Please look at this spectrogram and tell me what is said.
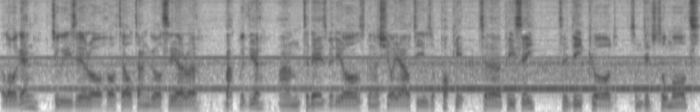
Hello again, 2E0 Hotel Tango Sierra back with you and today's video is going to show you how to use a pocket uh, PC to decode some digital modes.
